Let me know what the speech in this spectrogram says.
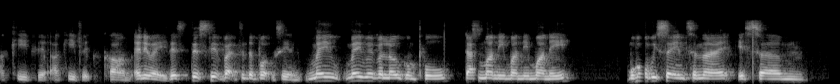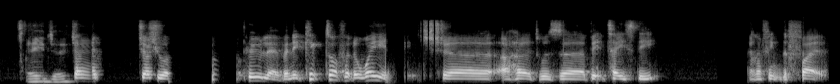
I keep it. I keep it calm. Anyway, let's let's get back to the boxing. May Mayweather Logan Paul. That's money, money, money. What are we saying tonight? It's um AJ. Jo- Joshua Pulev, and it kicked off at the weigh which uh, I heard was uh, a bit tasty, and I think the fight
